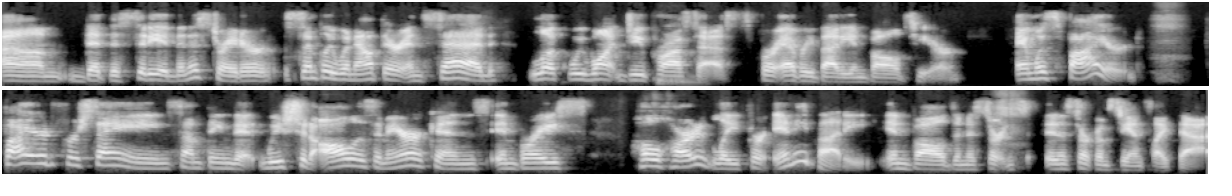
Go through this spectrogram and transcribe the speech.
um, that the city administrator simply went out there and said, look, we want due process for everybody involved here and was fired. Fired for saying something that we should all as Americans embrace wholeheartedly for anybody involved in a certain in a circumstance like that.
